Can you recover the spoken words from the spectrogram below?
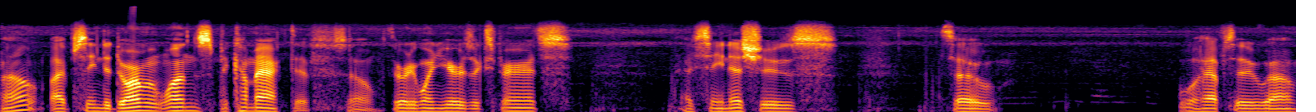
Well, I've seen the dormant ones become active. So 31 years experience. I've seen issues. So we'll have to uh,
